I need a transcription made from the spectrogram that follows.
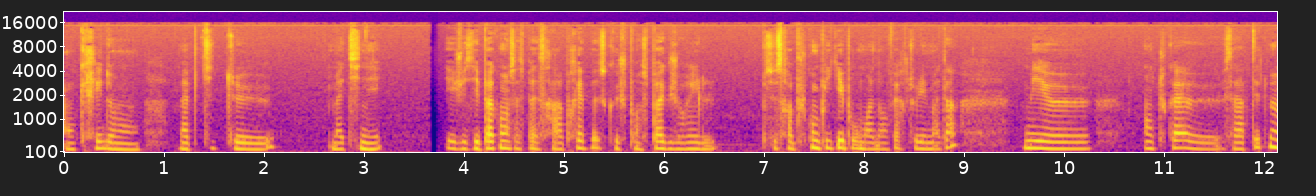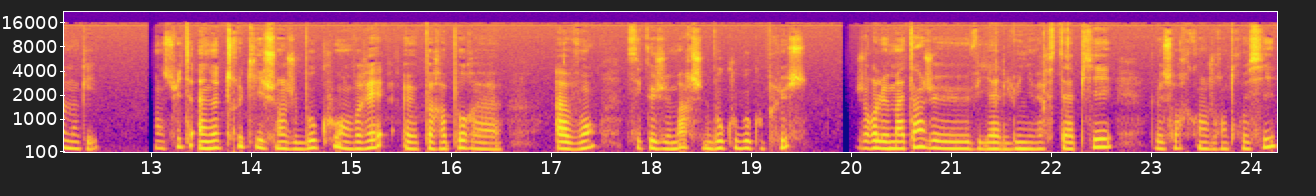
ancré dans ma petite matinée. Et je sais pas comment ça se passera après parce que je pense pas que j'aurai. Ce sera plus compliqué pour moi d'en faire tous les matins. Mais euh, en tout cas, euh, ça va peut-être me manquer. Ensuite, un autre truc qui change beaucoup en vrai euh, par rapport à avant, c'est que je marche beaucoup, beaucoup plus. Genre le matin, je vais à l'université à pied, le soir quand je rentre aussi.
